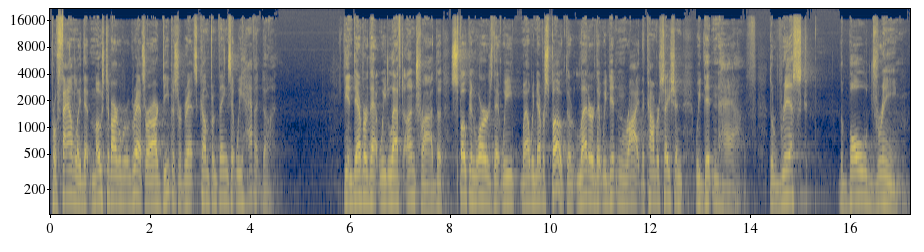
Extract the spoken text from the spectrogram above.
profoundly that most of our regrets or our deepest regrets come from things that we haven't done. The endeavor that we left untried, the spoken words that we, well, we never spoke, the letter that we didn't write, the conversation we didn't have, the risk, the bold dream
